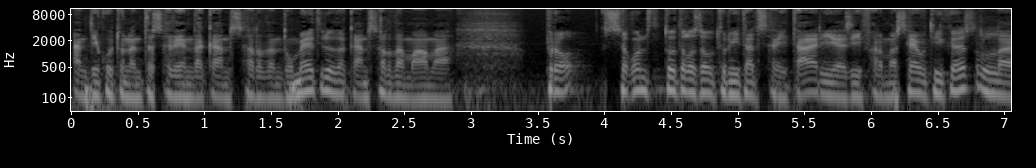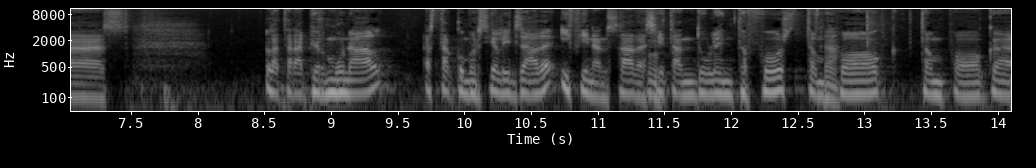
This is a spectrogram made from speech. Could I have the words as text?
han tingut un antecedent de càncer d'endometri o de càncer de mama. Però, segons totes les autoritats sanitàries i farmacèutiques, les, la teràpia hormonal està comercialitzada i finançada. Si mm. tan dolenta fos, tampoc, ah. tampoc eh,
